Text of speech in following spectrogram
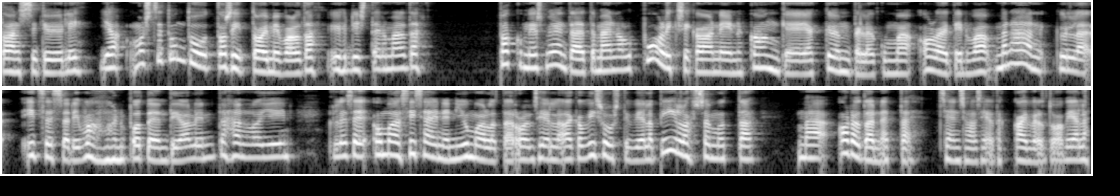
tanssityyli, ja musta se tuntuu tosi toimivalta yhdistelmältä. Pakko myös myöntää, että mä en ollut puoliksikaan niin kankea ja kömpelö kuin mä oletin, vaan mä näen kyllä itsessäni vahvan potentiaalin tähän lajiin. Kyllä se oma sisäinen jumalatar on siellä aika visusti vielä piilossa, mutta mä odotan, että sen saa sieltä kaiveltua vielä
